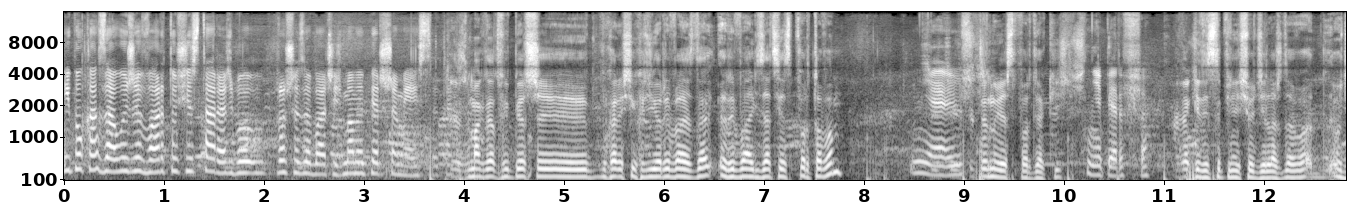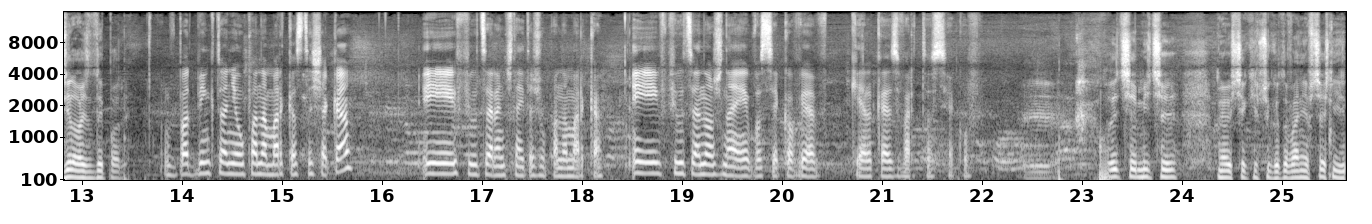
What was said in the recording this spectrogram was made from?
i pokazały, że warto się starać, bo proszę zobaczyć, mamy pierwsze miejsce. Tak. Magda twój pierwszy puchar, jeśli chodzi o rywaliza- rywalizację sportową? Nie, już, Czy trenujesz sport jakiś? już nie pierwszy. A w jakiej dyscyplinie się udzielasz do, udzielałaś do tej pory? W badmintonie u pana Marka Stasiaka i w piłce ręcznej też u pana Marka. I w piłce nożnej w Osjakowie w Kielkę z Wartosiaków. Powiedzcie mi, czy miałeś jakieś przygotowanie wcześniej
